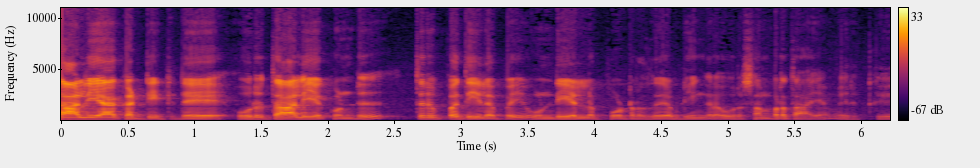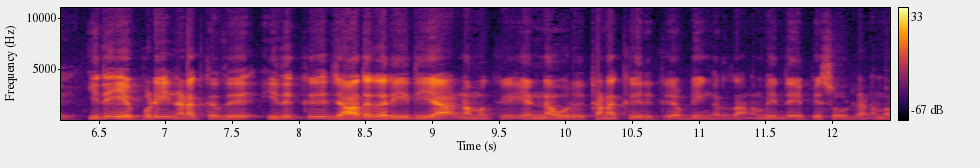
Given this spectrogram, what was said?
தாலியாக கட்டிட்டு ஒரு தாலியை கொண்டு திருப்பதியில் போய் உண்டியலில் போடுறது அப்படிங்கிற ஒரு சம்பிரதாயம் இருக்குது இது எப்படி நடக்குது? இதுக்கு ஜாதக ரீதியாக நமக்கு என்ன ஒரு கணக்கு இருக்குது அப்படிங்கிறதா நம்ம இந்த எபிசோடில் நம்ம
